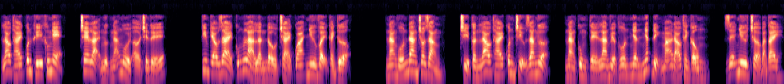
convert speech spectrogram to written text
Lao thái quân khí không nhẹ, che lại ngực ngã ngồi ở trên ghế. Kim kéo dài cũng là lần đầu trải qua như vậy cảnh tượng. Nàng vốn đang cho rằng, chỉ cần Lao thái quân chịu ra ngựa, nàng cùng tề lan việc hôn nhân nhất định mã đáo thành công, dễ như trở bàn tay.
